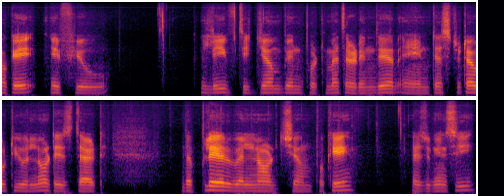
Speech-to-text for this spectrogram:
okay if you leave the jump input method in there and test it out you will notice that the player will not jump okay? As you can see.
